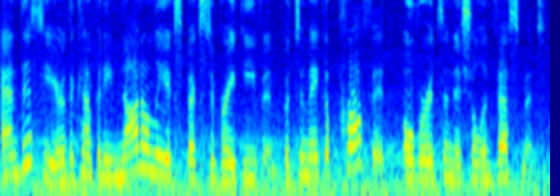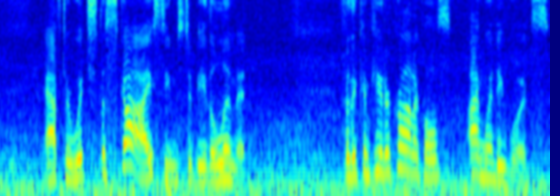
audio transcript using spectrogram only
And this year, the company not only expects to break even, but to make a profit over its initial investment, after which the sky seems to be the limit. For the Computer Chronicles, I'm Wendy Woods.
